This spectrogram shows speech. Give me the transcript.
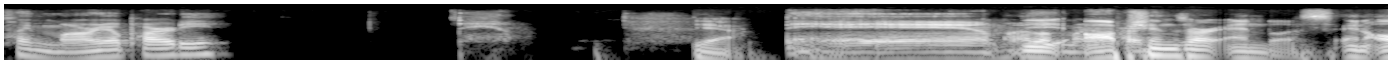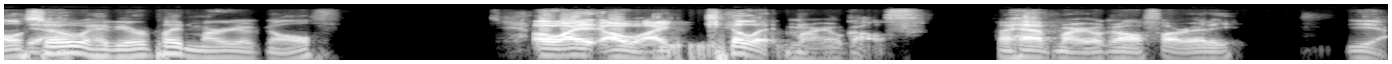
play Mario Party. Damn. Yeah. Damn, I love The Party. options are endless. And also, have you ever played Mario Golf? Oh, I oh I kill it Mario Golf. I have Mario Golf already. Yeah.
